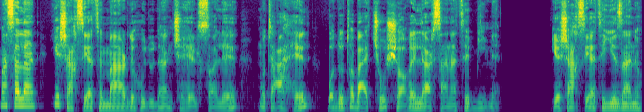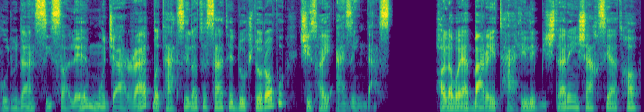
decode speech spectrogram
مثلا یه شخصیت مرد حدوداً چهل ساله متعهل با دو تا بچه و شاغل در صنعت بیمه یا شخصیت یه زن حدوداً سی ساله مجرد با تحصیلات سطح دکترا و چیزهای از این دست. حالا باید برای تحلیل بیشتر این شخصیت ها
